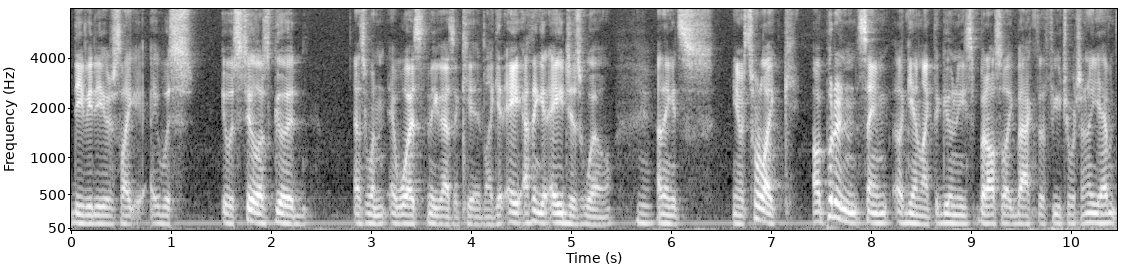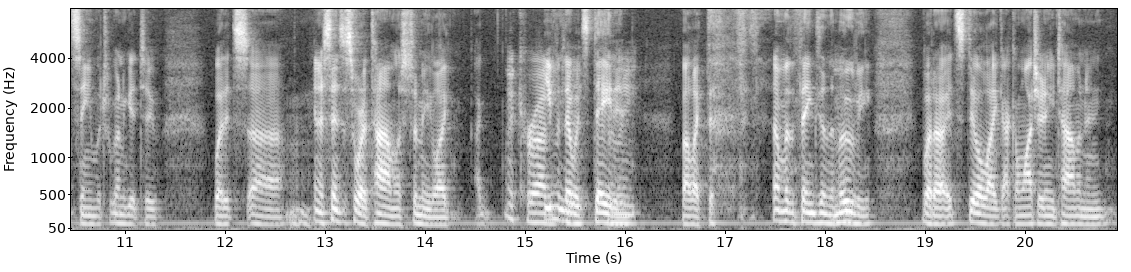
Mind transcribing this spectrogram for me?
DVD. It was like it was it was still as good as when it was to me as a kid. Like it, I think it ages well. Yeah. I think it's you know it's sort of like I'll put it in the same again like the Goonies, but also like Back to the Future, which I know you haven't seen, which we're gonna get to. But it's uh, in a sense it's sort of timeless to me. Like I, Karate even though it's dated by like the some of the things in the movie, but uh, it's still like I can watch it anytime and,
